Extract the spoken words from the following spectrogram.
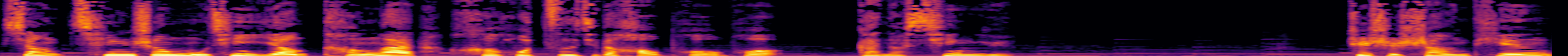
像亲生母亲一样疼爱呵护自己的好婆婆感到幸运。这是上天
